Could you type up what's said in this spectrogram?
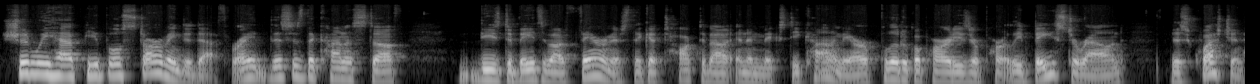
Should we have people starving to death, right? This is the kind of stuff, these debates about fairness that get talked about in a mixed economy. Our political parties are partly based around this question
